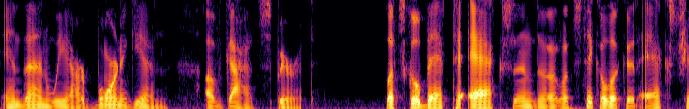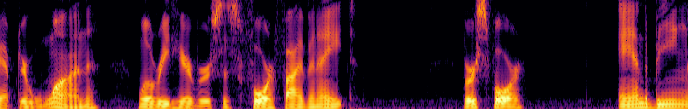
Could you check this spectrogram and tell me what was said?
And then we are born again of God's Spirit. Let's go back to Acts and uh, let's take a look at Acts chapter 1. We'll read here verses 4, 5, and 8. Verse 4 And being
